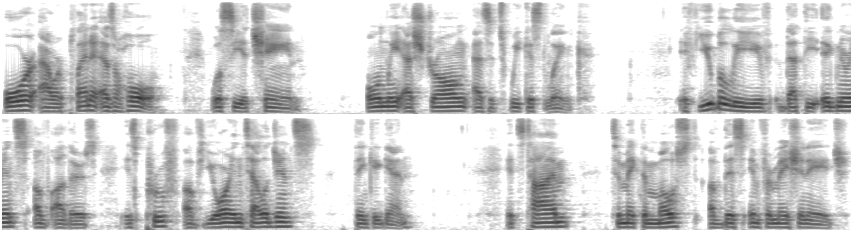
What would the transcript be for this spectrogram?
or our planet as a whole will see a chain only as strong as its weakest link. If you believe that the ignorance of others is proof of your intelligence, think again. It's time to make the most of this information age,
